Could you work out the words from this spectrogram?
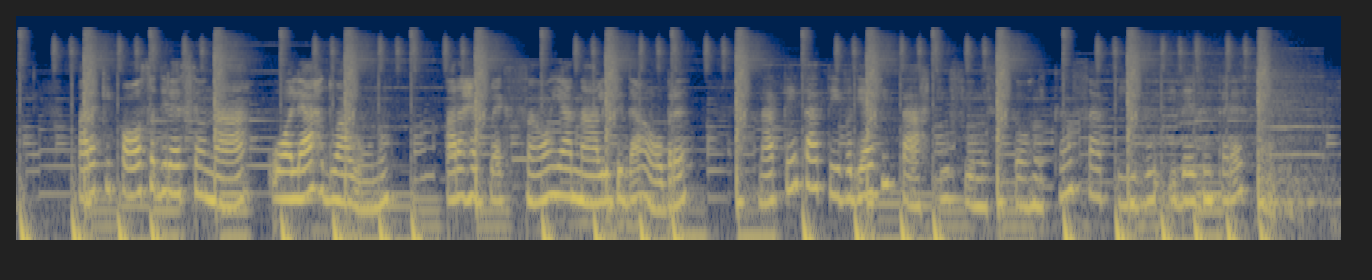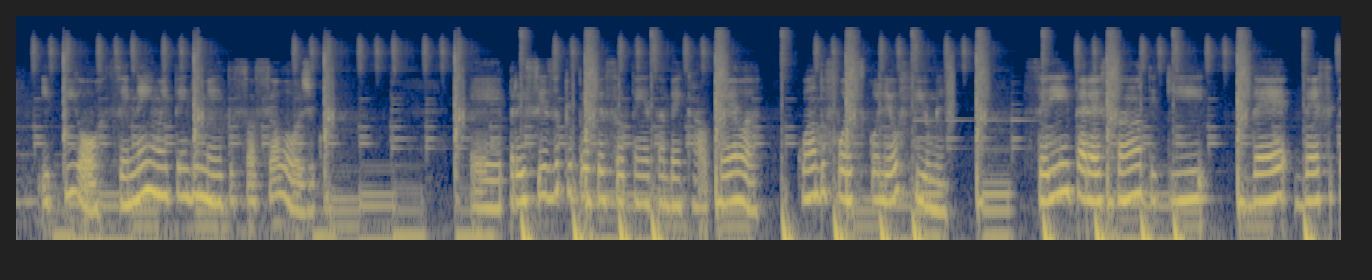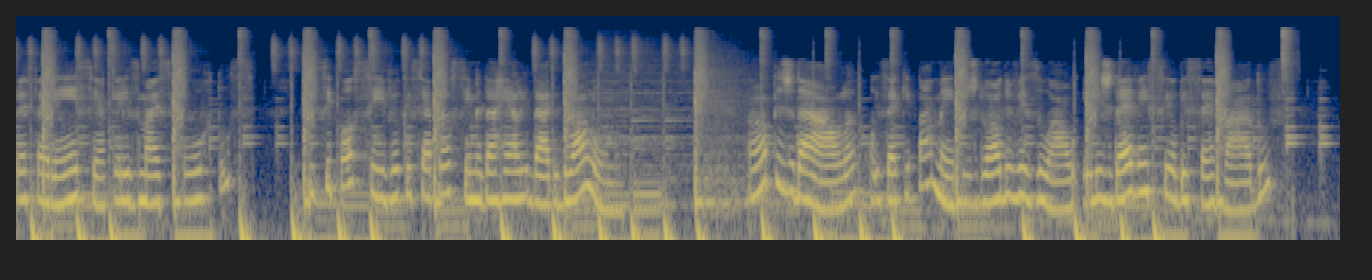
para que possa direcionar o olhar do aluno para a reflexão e análise da obra na tentativa de evitar que o filme se torne cansativo e desinteressante, e pior, sem nenhum entendimento sociológico. É preciso que o professor tenha também cautela quando for escolher o filme. Seria interessante que desse preferência àqueles mais curtos e, se possível, que se aproxime da realidade do aluno. Antes da aula, os equipamentos do audiovisual eles devem ser observados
